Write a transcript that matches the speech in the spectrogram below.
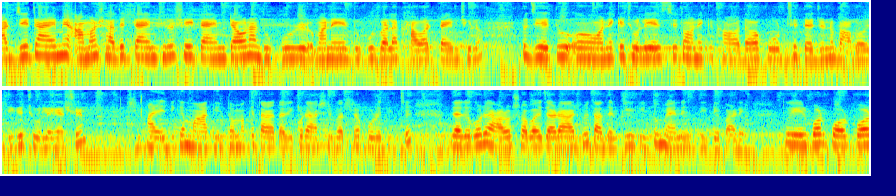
আর যে টাইমে আমার স্বাদের টাইম ছিল, সেই টাইমটাও না দুপুর মানে দুপুরবেলা খাওয়ার টাইম ছিল। তো যেহেতু অনেকে চলে এসছে, তো অনেকে খাওয়া দাওয়া করছে, তার জন্য বাবা ওইদিকে চলে গেছে। আর এদিকে মা কিন্তু আমাকে তাড়াতাড়ি করে আশীর্বাদটা করে দিচ্ছে, যাতে করে আরও সবাই যারা আসবে তাদেরকে কিন্তু ম্যানেজ দিতে পারে। তো এরপর পরপর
